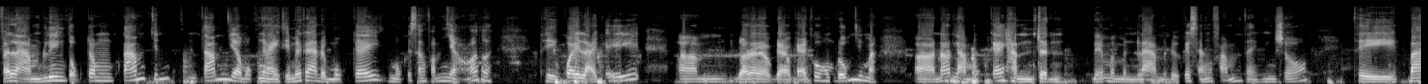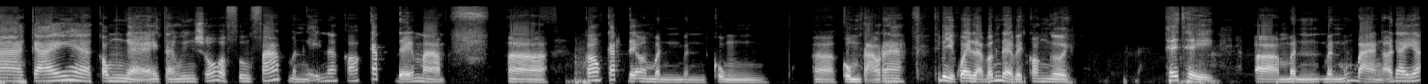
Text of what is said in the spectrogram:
phải làm liên tục trong 8 9 8 giờ một ngày thì mới ra được một cái một cái sản phẩm nhỏ thôi thì quay lại cái ý um, gọi là rào cản cũng không đúng nhưng mà uh, nó là một cái hành trình để mà mình làm được cái sản phẩm tài nguyên số. Thì ba cái công nghệ tài nguyên số và phương pháp mình nghĩ nó có cách để mà uh, có cách để mà mình mình cùng uh, cùng tạo ra. Thì bây giờ quay là vấn đề về con người. Thế thì uh, mình mình muốn bàn ở đây á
